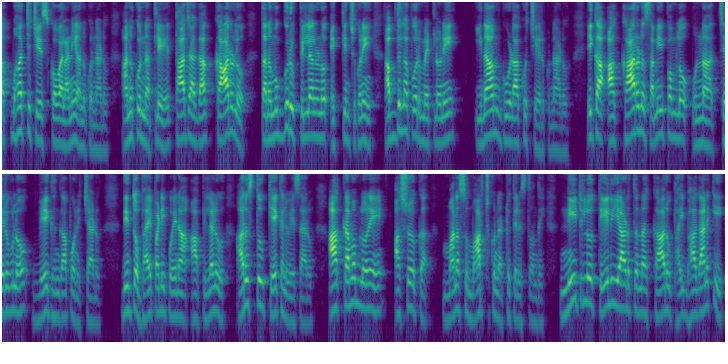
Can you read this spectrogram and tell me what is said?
ఆత్మహత్య చేసుకోవాలని అనుకున్నాడు. అనుకున్నట్లే తాజాగా కారులో తన ముగ్గురు పిల్లలను ఎక్కించుకుని అబ్దుల్లాపూర్ మెట్లోని ఇనాంగూడాకు చేరుకున్నాడు. ఇక ఆ కారును సమీపంలో ఉన్న చెరువులో వేగంగా పోనిచ్చాడు. దీంతో భయపడిపోయిన ఆ పిల్లలు అరుస్తూ కేకలు వేశారు. ఆ క్రమంలోనే అశోక్ మనసు మార్చుకున్నట్లు తెలుస్తోంది. నీటిలో తేలియాడుతున్న కారు పైభాగానికి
